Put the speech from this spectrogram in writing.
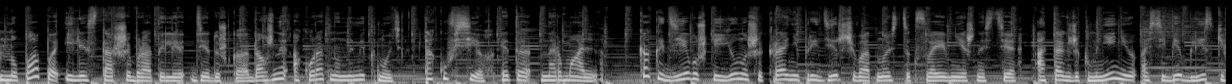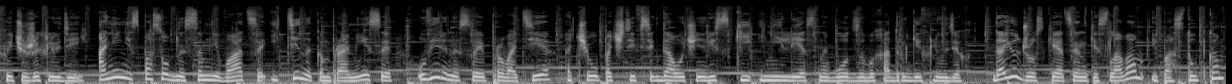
но папа или старший брат или дедушка должны аккуратно намекнуть. Так у всех, это нормально. Как и девушки, юноши крайне придирчиво относятся к своей внешности, а также к мнению о себе близких и чужих людей. Они не способны сомневаться, идти на компромиссы, уверены в своей правоте, от чего почти всегда очень риски и нелестны в отзывах о других людях. Дают жесткие оценки словам и поступкам,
